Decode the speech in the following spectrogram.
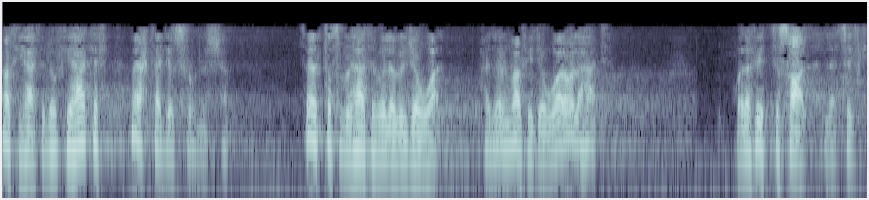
ما في هاتف لو في هاتف ما يحتاج يرسلون الشام سنتصل بالهاتف ولا بالجوال. هذول ما في جوال ولا هاتف ولا في اتصال لا سلك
